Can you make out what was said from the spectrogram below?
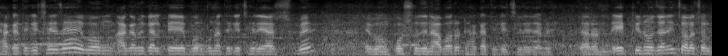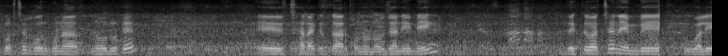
ঢাকা থেকে ছেড়ে যায় এবং আগামীকালকে বরগুনা থেকে ছেড়ে আসবে এবং পরশু দিন আবারও ঢাকা থেকে ছেড়ে যাবে। কারণ একটি নৌযানই চলাচল করছে বরগুনা নৌ রুটে। এছাড়া কিন্তু আর কোনো নৌযানই নেই। দেখতে পাচ্ছেন, এমবি পুবালি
